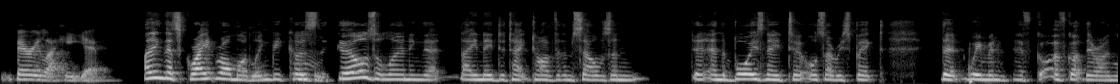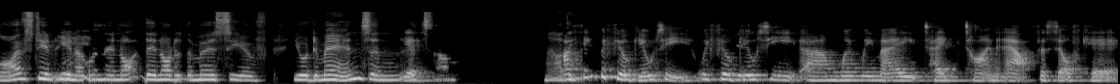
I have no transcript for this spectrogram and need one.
very lucky. Yeah I think that's great role modeling because mm. the girls are learning that they need to take time for themselves and and the boys need to also respect that women have got have got their own lives, you, yes. you know, and they're not they're not at the mercy of your demands. And yes. it's um, I think, I think, we feel guilty. We feel guilty um, when we may take time out for self care.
